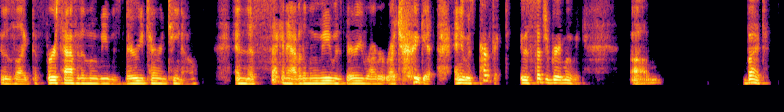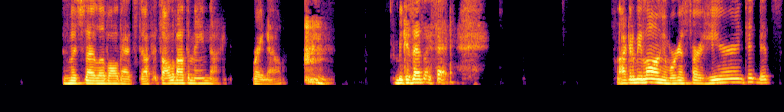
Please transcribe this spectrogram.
It was like the first half of the movie was very Tarantino. And the second half of the movie was very Robert Rodriguez. And it was perfect. It was such a great movie. Um, but as much as I love all that stuff, it's all about the main nine right now. because as I said, it's not going to be long and we're going to start hearing tidbits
